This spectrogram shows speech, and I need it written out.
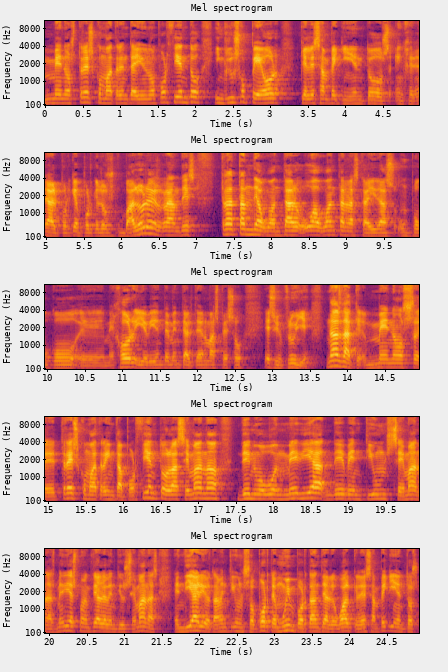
menos 3,31%, incluso peor que el S&P 500 en general. ¿Por qué? Porque los valores grandes tratan de aguantar o aguantan las caídas un poco eh, mejor y evidentemente al tener más peso eso influye. Nasdaq menos 3,30% eh, la semana, de nuevo en media de 21 semanas, media exponencial de 21 semanas. En diario también tiene un soporte muy importante al igual que el S&P 500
